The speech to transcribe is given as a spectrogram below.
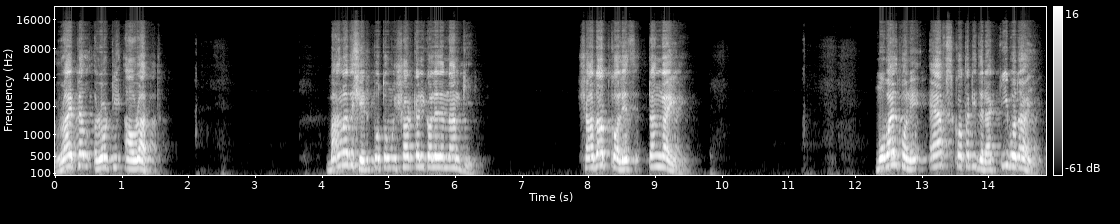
রাইফেল রোটি আওরাত। বাংলাদেশের প্রথম সরকারি কলেজের নাম কি? সাদাত কলেজ, টাঙ্গাইল। মোবাইল ফোনে অ্যাপস কথাটি দ্বারা কি বোঝায়?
